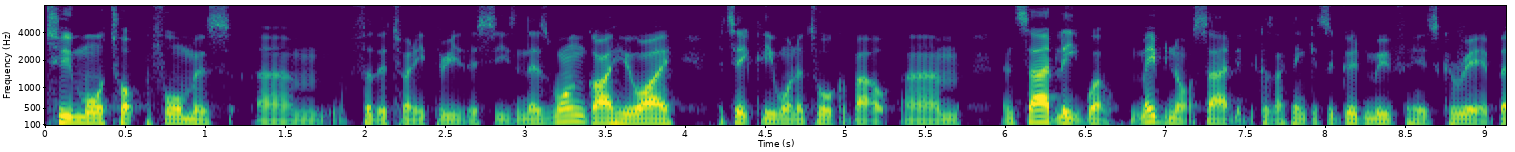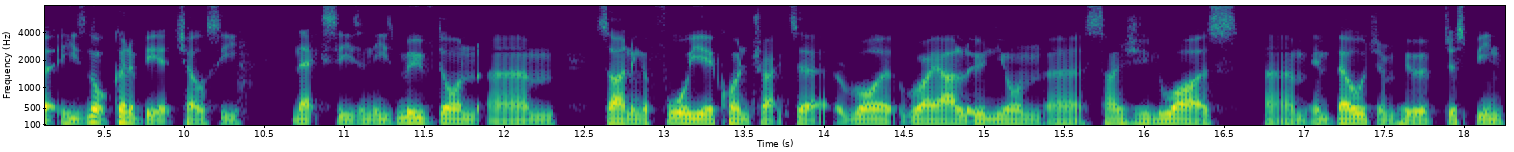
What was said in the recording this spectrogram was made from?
two more top performers um, for the 23 this season. There's one guy who I particularly want to talk about, um, and sadly, well, maybe not sadly because I think it's a good move for his career, but he's not going to be at Chelsea next season. He's moved on, um, signing a four-year contract at Royal Union uh, Saint-Gilloise um, in Belgium, who have just been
